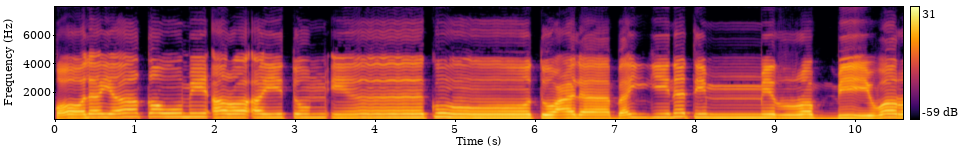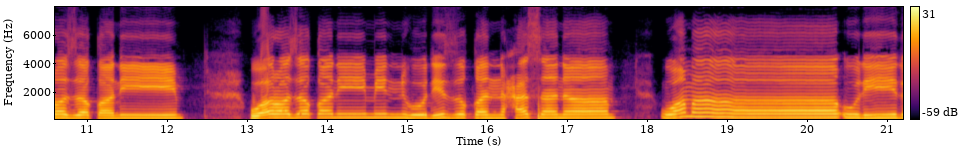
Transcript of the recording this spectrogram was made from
قال يا قوم أرأيتم إن كنت على بينة من ربي ورزقني ورزقني منه رزقا حسنا وما أريد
